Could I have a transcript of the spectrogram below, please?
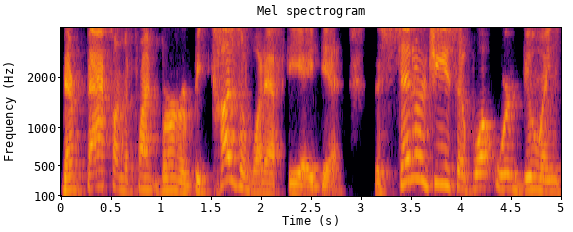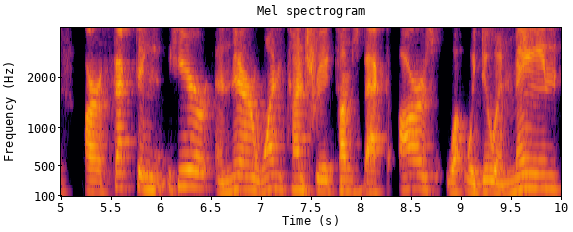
They're back on the front burner because of what FDA did. The synergies of what we're doing are affecting here and there. One country, it comes back to ours. What we do in Maine,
